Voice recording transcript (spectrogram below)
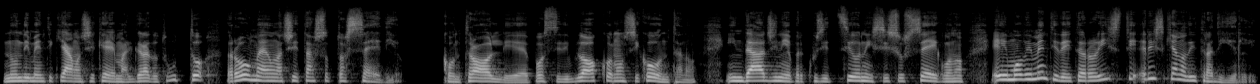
Non dimentichiamoci che, malgrado tutto, Roma è una città sotto assedio. Controlli e posti di blocco non si contano, indagini e perquisizioni si susseguono e i movimenti dei terroristi rischiano di tradirli.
